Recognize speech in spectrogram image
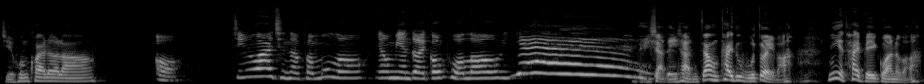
结婚快乐啦！哦，进入爱情的坟墓喽，要面对公婆喽，耶！等一下，等一下，你这样态度不对吧？你也太悲观了吧！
